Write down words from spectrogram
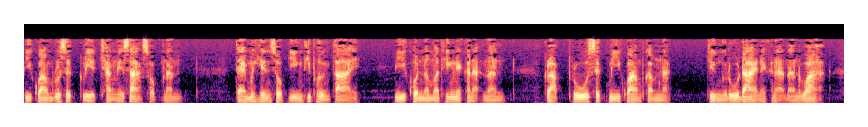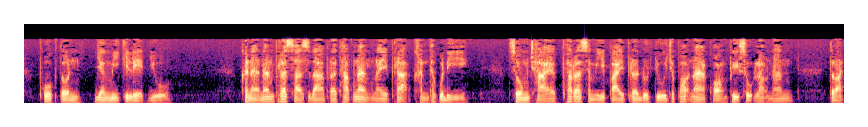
มีความรู้สึกเกลียดชังในซากศพนั้น แต่เมื่อเห็นศพหญิงที่เพิ่งตาย มีคนนำมาทิ้งในขณะนั้น กลับรู้สึกมีความกำหนัด จึงรู้ได้ในขณะนั้นว่า พวกตนยังมีกิเลสอยู่ ขณะนั้นพระศาสดาประทับนั่งในพระคันธกุฎีทรงฉายพระรัศมีไปประดุดอยู่เฉพาะหน้าของภิกษุเหล่านั้น ตรัส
